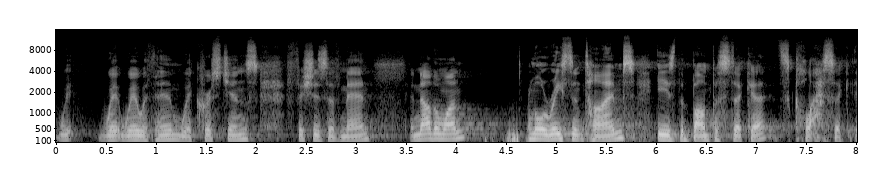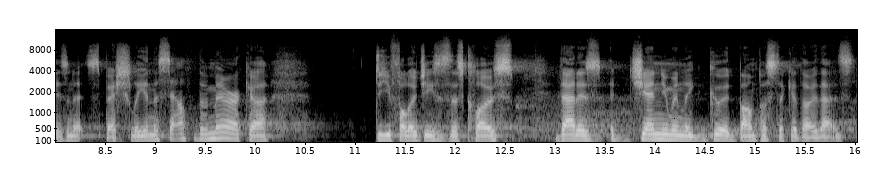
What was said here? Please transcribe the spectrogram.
we're, we're with him, we're Christians, fishers of men. Another one, more recent times, is the bumper sticker. It's classic, isn't it? Especially in the south of America. Do you follow Jesus this close? That is a genuinely good bumper sticker, though. That is,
